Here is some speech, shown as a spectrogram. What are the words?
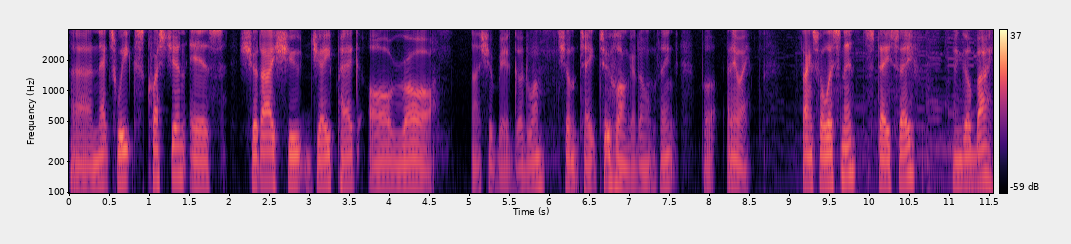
Uh, next week's question is Should I shoot JPEG or RAW? That should be a good one. Shouldn't take too long, I don't think. But anyway, thanks for listening. Stay safe and goodbye.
